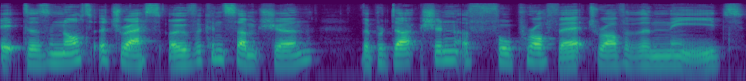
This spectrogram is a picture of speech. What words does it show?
it does not address overconsumption, the production of for profit rather than needs,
